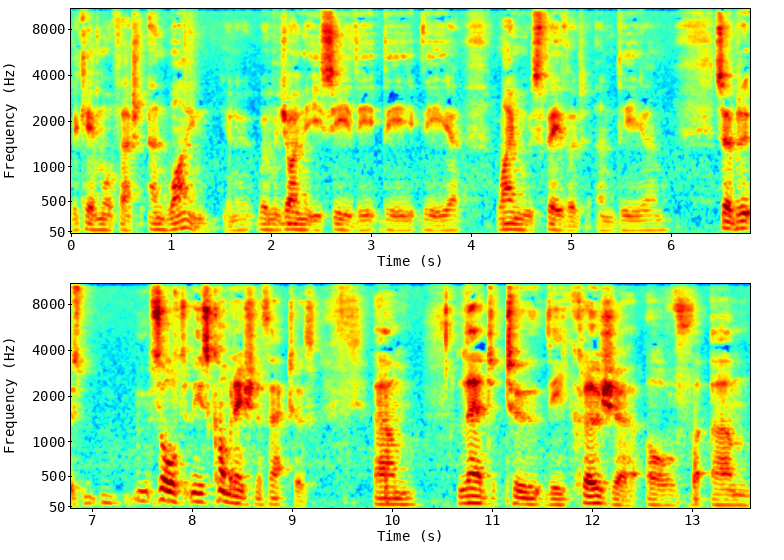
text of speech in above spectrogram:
became more fashion, and wine. You know, when we joined the EC, the the the uh, wine was favoured, and the um, so, but it's it's all these combination of factors. Um, led to the closure of um,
